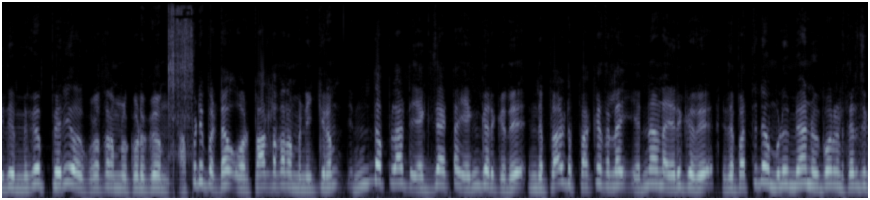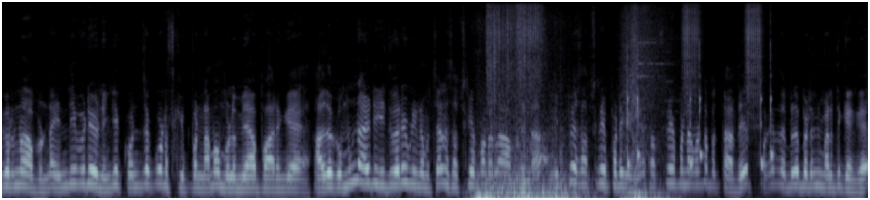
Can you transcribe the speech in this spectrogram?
இது மிகப்பெரிய ஒரு குரோத்தை நம்மளுக்கு கொடுக்கும். அப்படிப்பட்ட ஒரு பிளாட்டை தான் நம்ம நிற்கிறோம் இந்த பிளாட் எக்ஸாக்டாக எங்கே இருக்குது? இந்த பிளாட் பக்கத்தில் என்னென்ன இருக்குது? இதை பற்றின முழுமையான விவரங்கள் தெரிஞ்சுக்கணும் அப்படின்னா இந்த வீடியோ நீங்கள் கொஞ்சம் கூட ஸ்கிப் பண்ணாமல் முழுமையாக பாருங்க. அதுக்கு முன்னாடி இதுவரை நீங்க நம்ம சேனல் சப்ஸ்கிரைப் பண்ணலாம் அப்படின்னா இப்போ சப்ஸ்கிரைப் பண்ணிக்கங்க. சப்ஸ்கிரைப் பண்ண மட்டும் பத்தாது. பக்கத்தில் பில் பட்டன் மறந்துக்கங்க.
